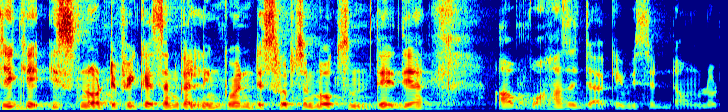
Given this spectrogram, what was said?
ठीक है, इस नोटिफिकेशन का लिंक मैंने डिस्क्रिप्शन बॉक्स में दे दिया आप वहाँ से जाके भी इसे डाउनलोड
